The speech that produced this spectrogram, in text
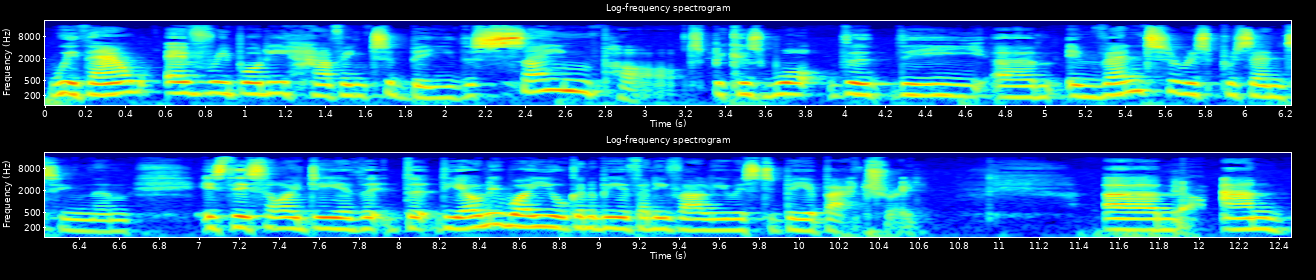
without everybody having to be the same part. Because what the the um, inventor is presenting them is this idea that, that the only way you're going to be of any value is to be a battery. Um, Yeah. and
